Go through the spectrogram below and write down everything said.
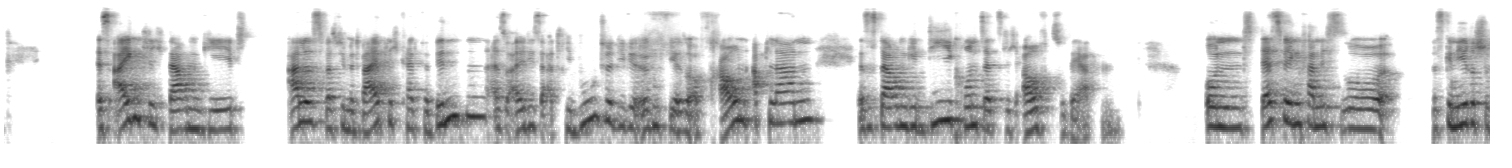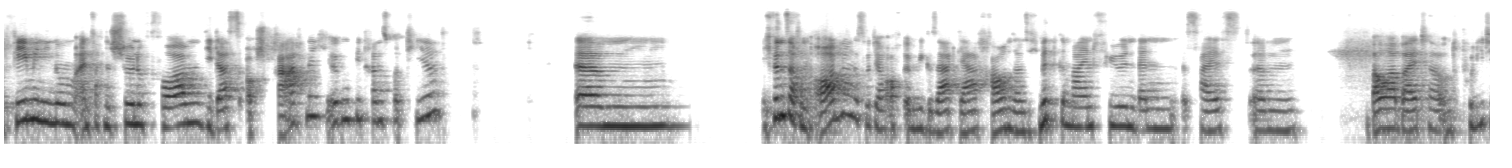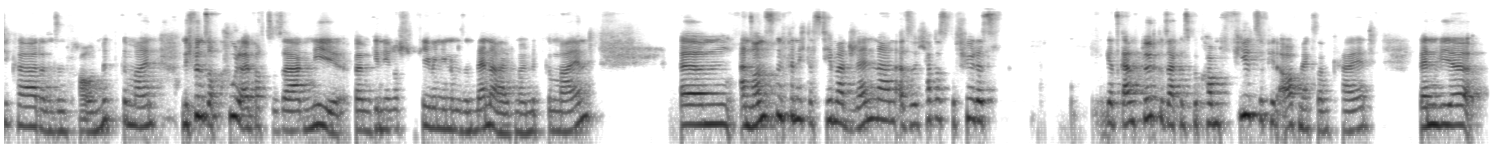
es eigentlich darum geht, alles, was wir mit Weiblichkeit verbinden, also all diese Attribute, die wir irgendwie also auf Frauen abladen, dass es darum geht, die grundsätzlich aufzuwerten. Und deswegen fand ich so das generische Femininum einfach eine schöne Form, die das auch sprachlich irgendwie transportiert. Ähm, ich finde es auch in Ordnung. Es wird ja auch irgendwie gesagt, ja, Frauen sollen sich mitgemeint fühlen, wenn es heißt ähm, Bauarbeiter und Politiker, dann sind Frauen mitgemeint. Und ich finde es auch cool, einfach zu sagen, nee, beim generischen Femininum sind Männer halt mal mitgemeint. Ähm, ansonsten finde ich das Thema Gendern, also ich habe das Gefühl, dass jetzt ganz blöd gesagt, es bekommt viel zu viel Aufmerksamkeit, wenn wir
